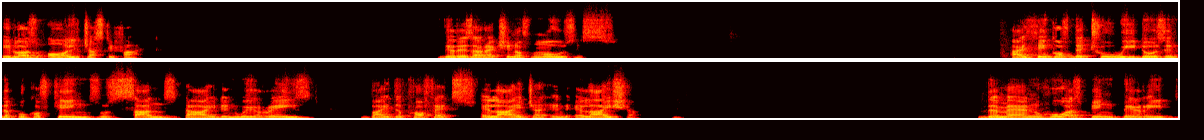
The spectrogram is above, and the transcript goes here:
It was all justified. The resurrection of Moses. I think of the two widows in the book of Kings whose sons died and were raised by the prophets Elijah and Elisha. The man who was being buried,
